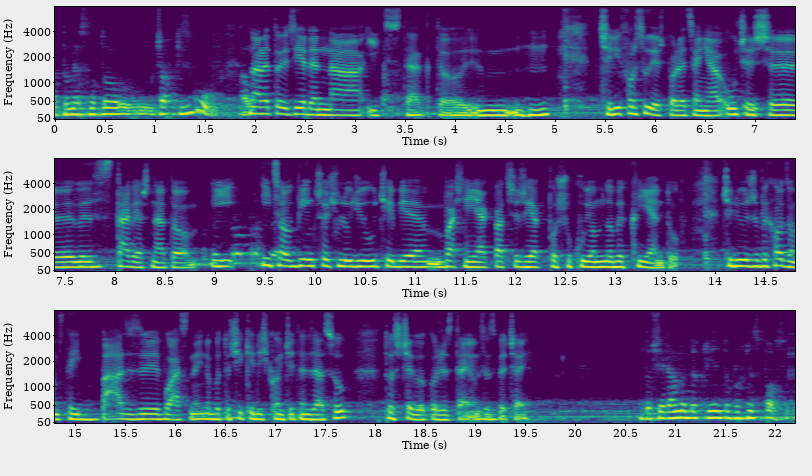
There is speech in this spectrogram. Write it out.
Natomiast no to czapki z głów. Ale No ale to jest jeden na X, tak? To, mhm. Czyli forsujesz polecenia, uczysz, y, stawiasz na to. I, pro- proste. I co, większość ludzi u ciebie, właśnie jak patrzysz, jak poszukują nowych klientów, czyli już wychodzą z tej bazy własnej, no bo to się kiedyś kończy ten zasób, to z czego korzystają zazwyczaj? Docieramy do klientów w różny sposób.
